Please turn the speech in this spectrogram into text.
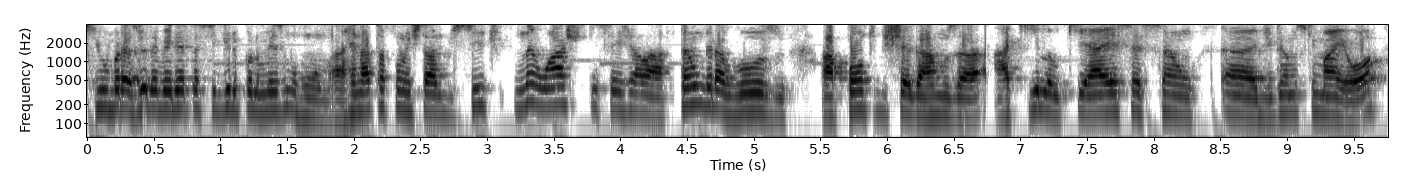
que o Brasil deveria ter seguido pelo mesmo rumo. A Renata falou em estado de sítio, não acho que seja lá tão gravoso a ponto de chegarmos a aquilo que é a exceção, uh, digamos que maior,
